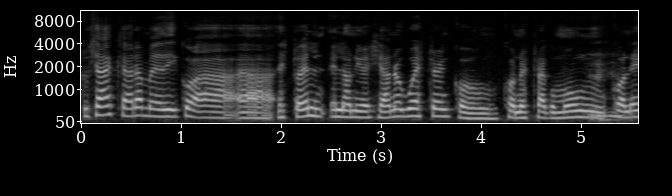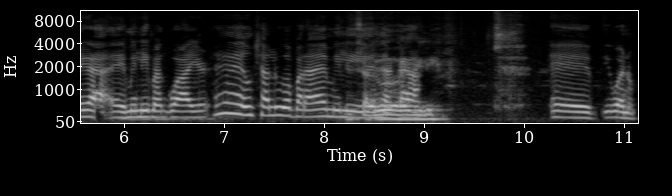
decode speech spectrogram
tú sabes que ahora me dedico a, estoy en, la Universidad Northwestern con, con nuestra común colega Emily Maguire. Eh, un saludo para Emily desde acá. Eh, y bueno,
